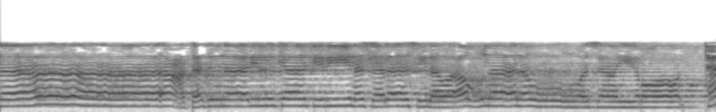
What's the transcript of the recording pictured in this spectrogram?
นาอัตดนาลิลกาฟิรีนสลาสิลวะอัลลาลวะซอีรอแท้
